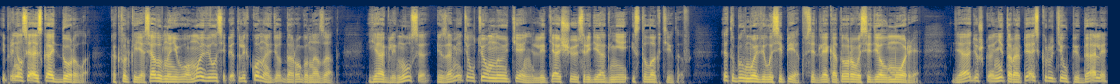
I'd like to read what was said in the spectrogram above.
и принялся искать Дорла. Как только я сяду на него, мой велосипед легко найдет дорогу назад. Я оглянулся и заметил темную тень, летящую среди огней и сталактитов. Это был мой велосипед, в седле которого сидел море. Дядюшка, не торопясь, крутил педали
